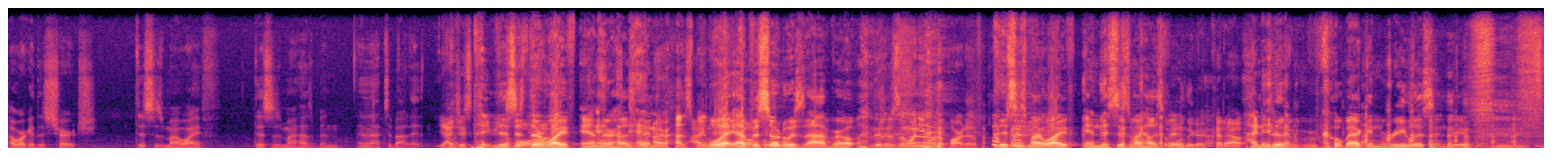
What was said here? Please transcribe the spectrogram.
I work at this church. This is my wife. This is my husband, and that's about it. Yeah, I just gave you this the is their hon- wife and their husband. their husband. What gave you the episode was that, bro? This is the one you weren't a part of. this is my wife and this is my husband. The one husband. that got cut out. I need to go back and re-listen, dude.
